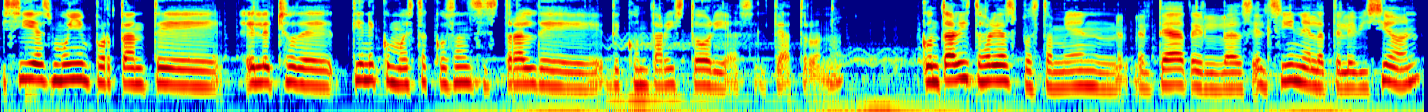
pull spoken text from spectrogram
sí es muy importante el hecho de tiene como esta cosa ancestral de, de contar historias el teatro, ¿no? Contar historias, pues también el teatro, el, el cine, la televisión,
